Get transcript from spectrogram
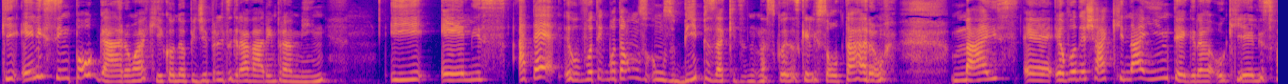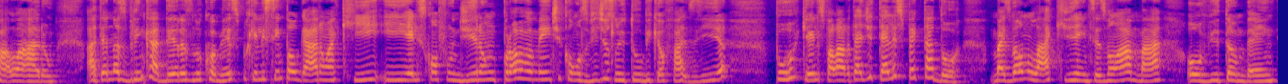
Que eles se empolgaram aqui quando eu pedi para eles gravarem para mim. E eles. Até. Eu vou ter que botar uns, uns bips aqui nas coisas que eles soltaram. Mas é, eu vou deixar aqui na íntegra o que eles falaram. Até nas brincadeiras no começo, porque eles se empolgaram aqui e eles confundiram provavelmente com os vídeos no YouTube que eu fazia porque eles falaram até de telespectador. Mas vamos lá que, gente, vocês vão amar ouvir também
